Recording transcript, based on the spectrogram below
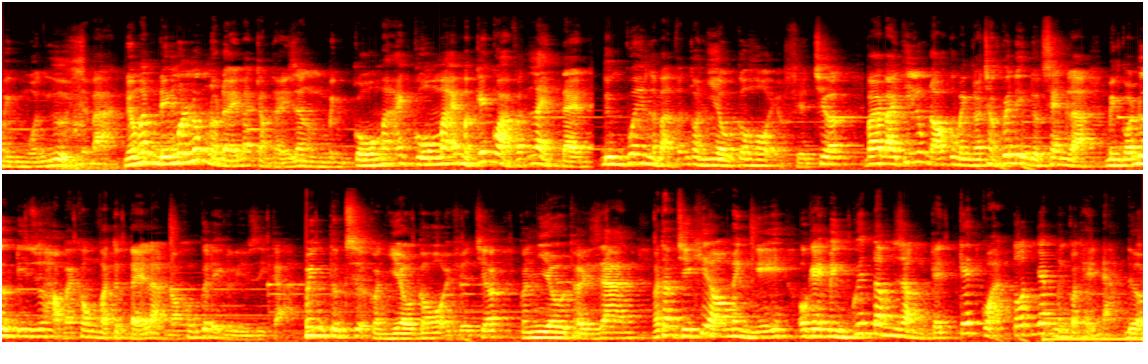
mình muốn gửi tới bạn. Nếu mà đến một lúc lúc nào đấy bạn cảm thấy rằng mình cố mãi cố mãi mà kết quả vẫn lẹt đẹt đừng quên là bạn vẫn còn nhiều cơ hội ở phía trước. Và bài thi lúc đó của mình nó chẳng quyết định được xem là mình có được đi du học hay không, và thực tế là nó không quyết định được điều gì cả. Mình thực sự còn nhiều cơ hội phía trước, còn nhiều thời gian, và thậm chí khi đó mình nghĩ, ok, mình quyết tâm rằng cái kết quả tốt nhất mình có thể đạt được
